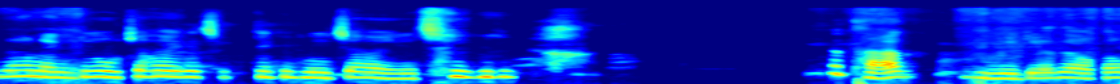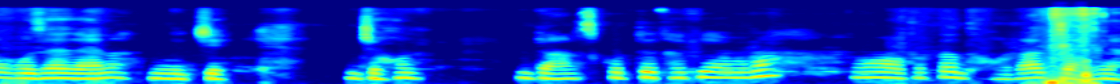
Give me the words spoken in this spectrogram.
যেমন একদিকে উঁচা হয়ে গেছে, একদিকে নিচা হয়ে গেছে। থাক ভিডিওতে অত বোঝা যায় না, নিচে যখন ডান্স করতে থাকি আমরা, তখন অতটা ধরা যায় না।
